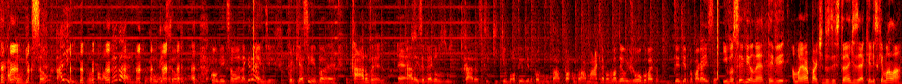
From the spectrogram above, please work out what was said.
a convicção tá aí. Vou falar a verdade. A convicção, a convicção ela é grande. Porque assim, é, é caro, velho. É, É. caro. Aí você pega os, os caras que, que, que botam o dinheiro pra, montar, pra comprar a máquina, pra fazer o jogo, vai ter dinheiro pra pagar isso. E você viu, né? Teve a maior parte dos stands é aquele esquema lá.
